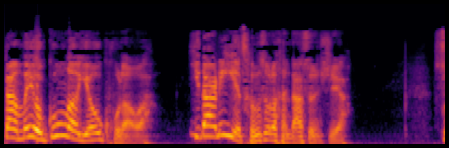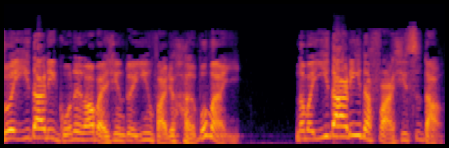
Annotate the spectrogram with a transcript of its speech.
但没有功劳也有苦劳啊，意大利也承受了很大损失呀。所以，意大利国内老百姓对英法就很不满意。那么，意大利的法西斯党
